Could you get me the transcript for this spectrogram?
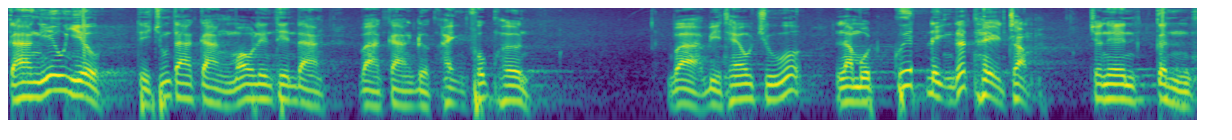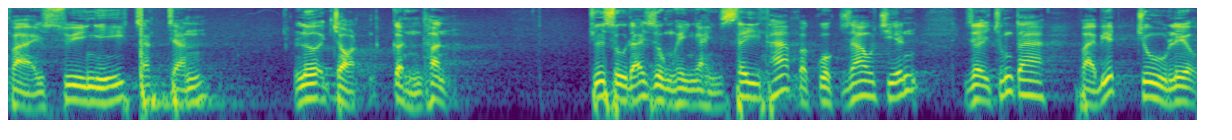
Càng yêu nhiều thì chúng ta càng mau lên thiên đàng và càng được hạnh phúc hơn. Và vì theo Chúa là một quyết định rất hệ trọng cho nên cần phải suy nghĩ chắc chắn, lựa chọn cẩn thận Chúa Giêsu đã dùng hình ảnh xây tháp và cuộc giao chiến dạy chúng ta phải biết chủ liệu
